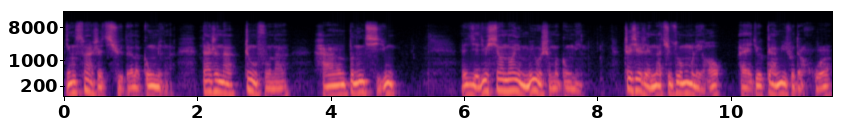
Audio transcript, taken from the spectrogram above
已经算是取得了功名了。但是呢，政府呢还不能启用，也就相当于没有什么功名。这些人呢去做幕僚，哎，就干秘书的活儿，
